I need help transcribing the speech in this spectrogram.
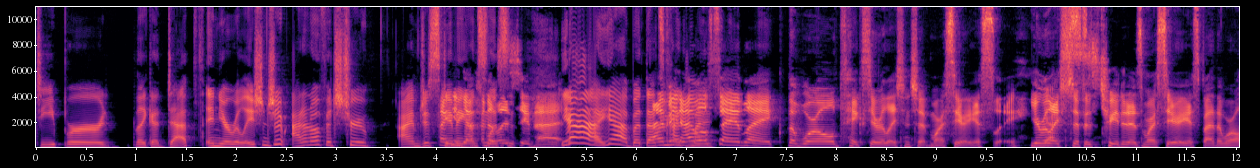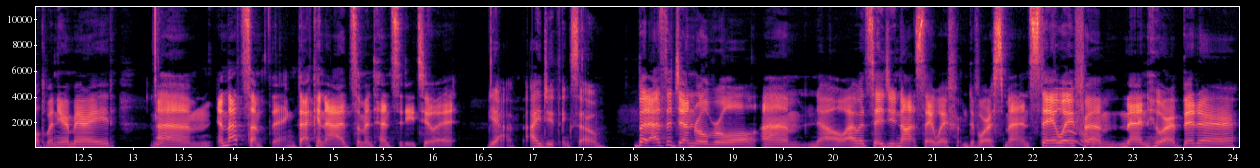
deeper, like a depth in your relationship. I don't know if it's true. I'm just I can giving definitely unsolicited. see that. Yeah, yeah, but that's I mean, kind of I my, will say, like, the world takes your relationship more seriously. Your relationship is treated as more serious by the world when you're married. Yeah. Um, and that's something that can add some intensity to it. yeah, I do think so. But as a general rule, um, no, I would say do not stay away from divorced men. Stay away No. from men who are bitter,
